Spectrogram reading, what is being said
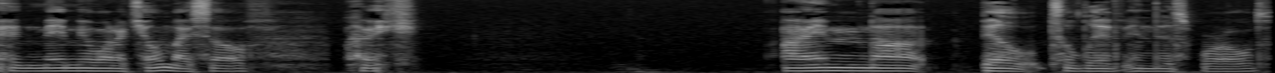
it made me want to kill myself. Like, I'm not built to live in this world.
